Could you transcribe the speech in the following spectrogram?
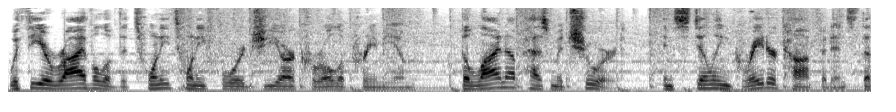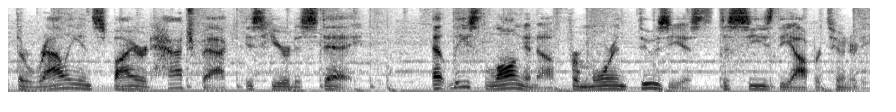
with the arrival of the 2024 GR Corolla Premium, the lineup has matured, instilling greater confidence that the rally-inspired hatchback is here to stay, at least long enough for more enthusiasts to seize the opportunity.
